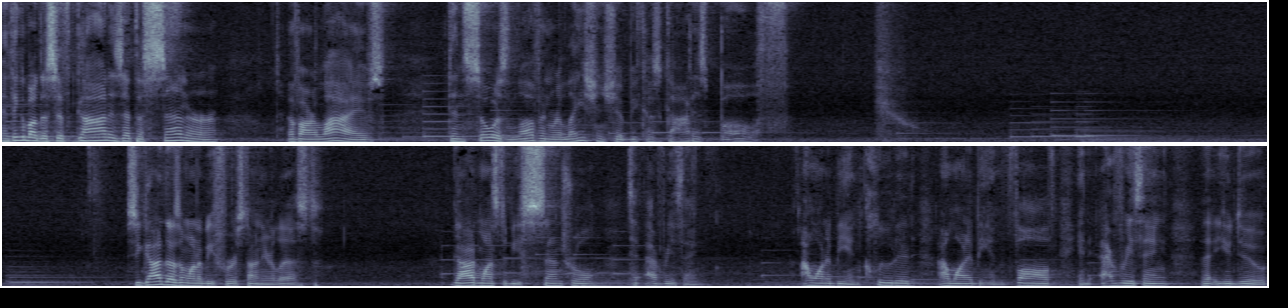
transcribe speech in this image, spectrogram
And think about this if God is at the center of our lives, then so is love and relationship because God is both. See, God doesn't want to be first on your list. God wants to be central to everything. I want to be included. I want to be involved in everything that you do.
